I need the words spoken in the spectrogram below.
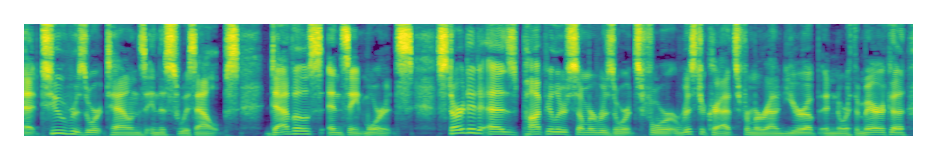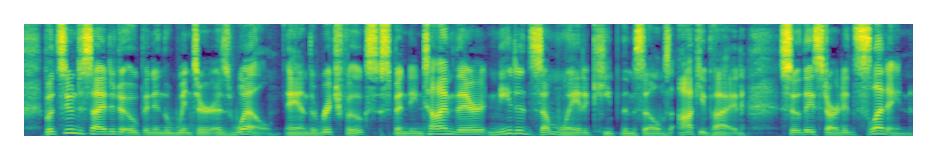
at two resort towns in the Swiss Alps, Davos and St. Moritz. Started as popular summer resorts for aristocrats from around Europe and North America, but soon decided to open in the winter as well, and the rich folks spending time there needed some way to keep themselves occupied. So they started sledding,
